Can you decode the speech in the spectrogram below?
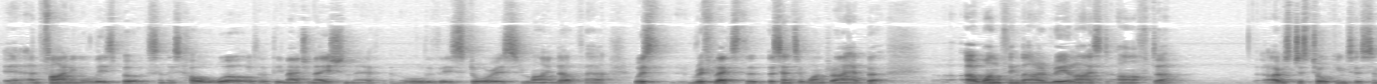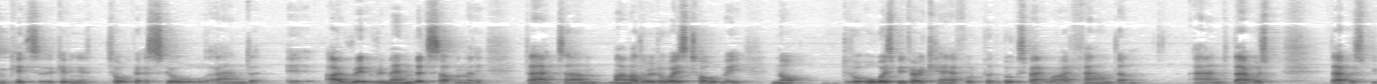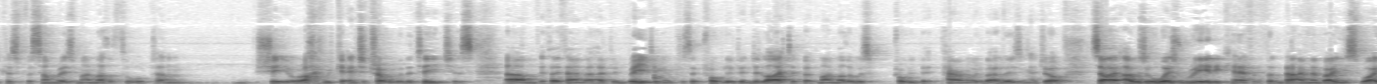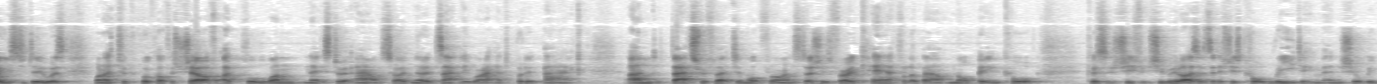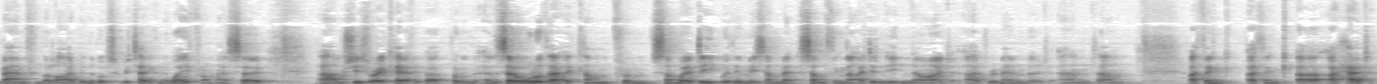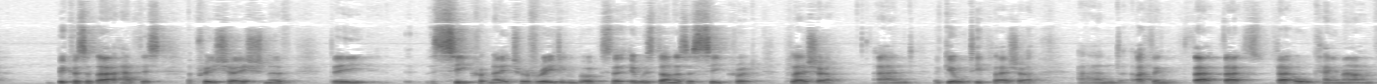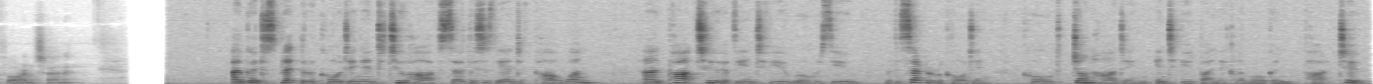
eh, and finding all these books and this whole world of the imagination there and all of these stories lined up there was reflects the, the sense of wonder I had. But uh, one thing that I realised after I was just talking to some kids giving a talk at a school, and I re- remembered suddenly that um, my mother had always told me not to always be very careful to put the books back where I'd found them, and that was that was because for some reason my mother thought um, she or I would get into trouble with the teachers um, if they found out I'd been reading, because they'd probably have been delighted, but my mother was probably a bit paranoid about losing her job. So I, I was always really careful to put them back. I remember I used to, what I used to do was when I took a book off the shelf, I'd pull the one next to it out so I'd know exactly where I had to put it back. And that's reflected in what Florence does. She's very careful about not being caught because she, she realises that if she's caught reading, then she'll be banned from the library and the books will be taken away from her. So um, she's very careful about putting, and so all of that had come from somewhere deep within me, some something that I didn't even know I'd, I'd remembered, and um, I think I think uh, I had because of that I had this appreciation of the, the secret nature of reading books that it was done as a secret pleasure and a guilty pleasure, and I think that that's, that all came out in Florence really. I'm going to split the recording into two halves, so this is the end of part one, and part two of the interview will resume with a separate recording called John Harding interviewed by Nicola Morgan, part two.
